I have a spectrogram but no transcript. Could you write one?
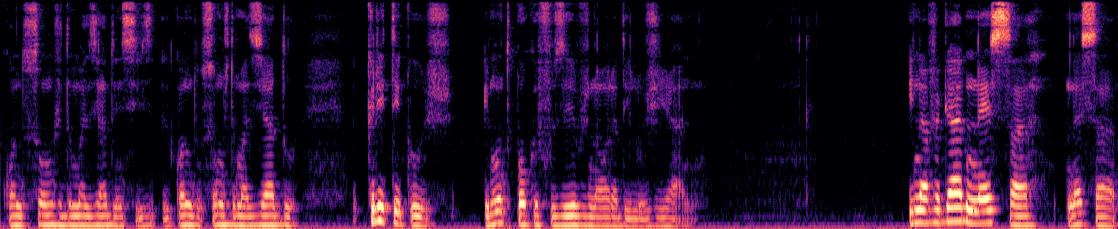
Quando somos demasiado quando somos demasiado críticos e muito pouco efusivos na hora de elogiar. E navegar nessa nessa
